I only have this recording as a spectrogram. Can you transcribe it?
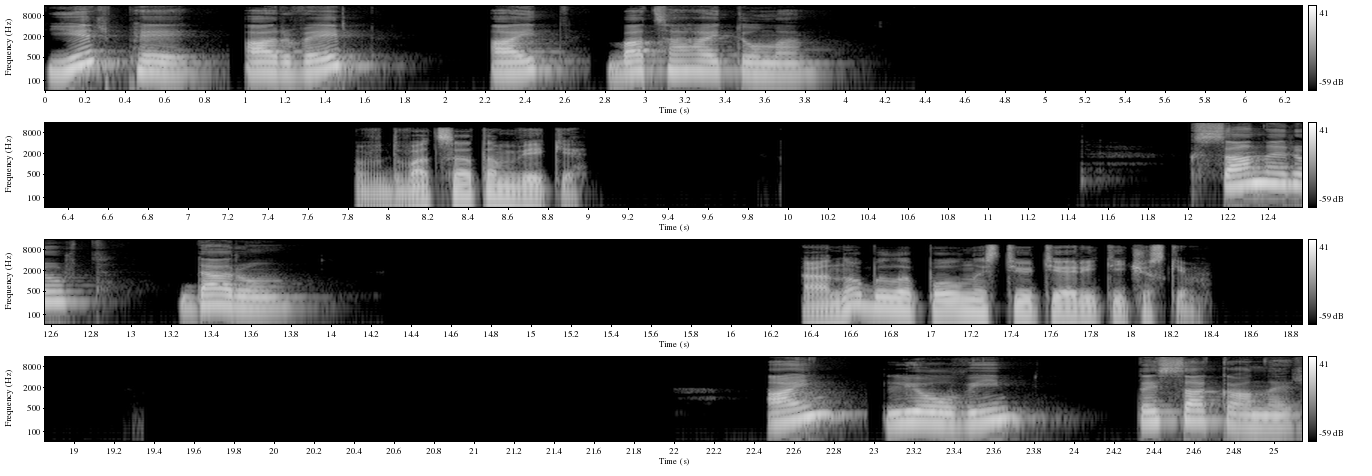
Երբ է արվել այդ բացահայտումը В 20 веке. 20-րդ դարում Оно было полностью теоретическим. այն լիովին տեսական էր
